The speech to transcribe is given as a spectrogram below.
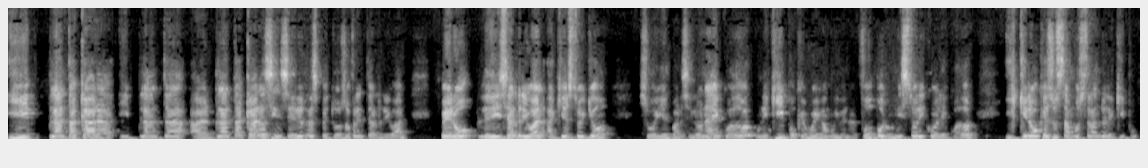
y planta cara y planta, a ver, planta cara sin ser irrespetuoso frente al rival, pero le dice al rival, aquí estoy yo, soy el Barcelona de Ecuador, un equipo que juega muy bien al fútbol, un histórico del Ecuador, y creo que eso está mostrando el equipo.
